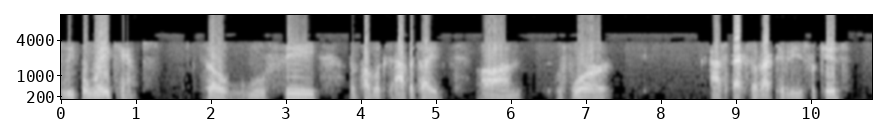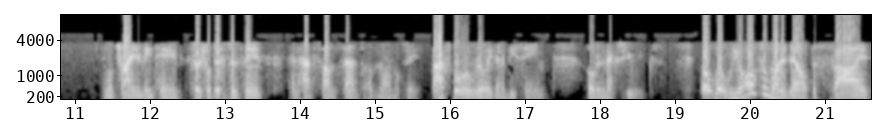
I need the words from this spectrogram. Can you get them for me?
sleep-away camps. So we'll see the public's appetite um, for aspects of activities for kids while trying to maintain social distancing and have some sense of normalcy. That's what we're really going to be seeing over the next few weeks. But what we also want to know, besides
